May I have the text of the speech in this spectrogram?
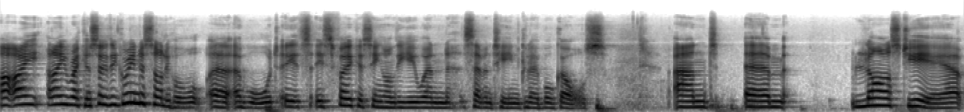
I I reckon so. The Greener Solihull uh, Award is is focusing on the UN 17 global goals, and um, last year.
